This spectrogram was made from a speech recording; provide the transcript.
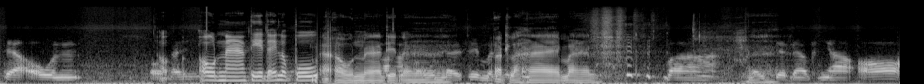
ផ្ទះអូនអូនអីអូនណាទៀតអីលពូបាទអូនណាទៀតណាអូននៅសៀមរាបអត់លះហើយបានបាទនៅចិត្តនៅផ្ញើអស់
